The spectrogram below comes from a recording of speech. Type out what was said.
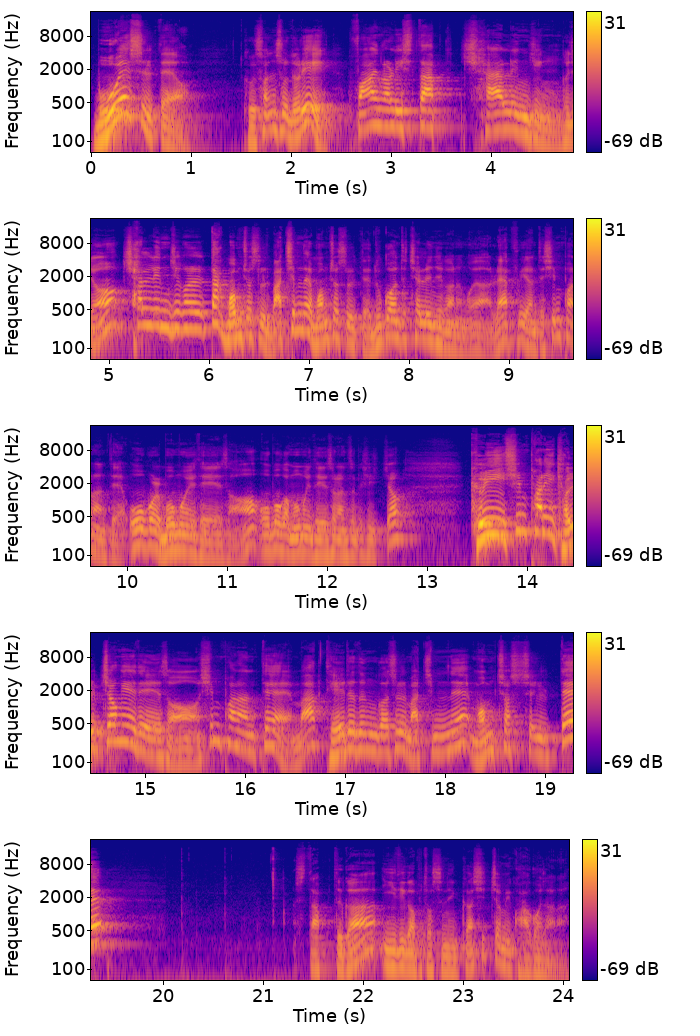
뭐 했을 때요? 그 선수들이 finally stopped challenging. 그죠? 챌린징을 딱 멈췄을 때, 마침내 멈췄을 때 누구한테 챌린징 하는 거야? 레프리한테, 심판한테, 오버 뭐뭐에 대해서, 오버가 뭐뭐에 대해서라는 뜻이 있죠? 그의 심판이 결정에 대해서 심판한테 막 대르던 것을 마침내 멈췄을 때 stopped가 ed가 붙었으니까 시점이 과거잖아.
